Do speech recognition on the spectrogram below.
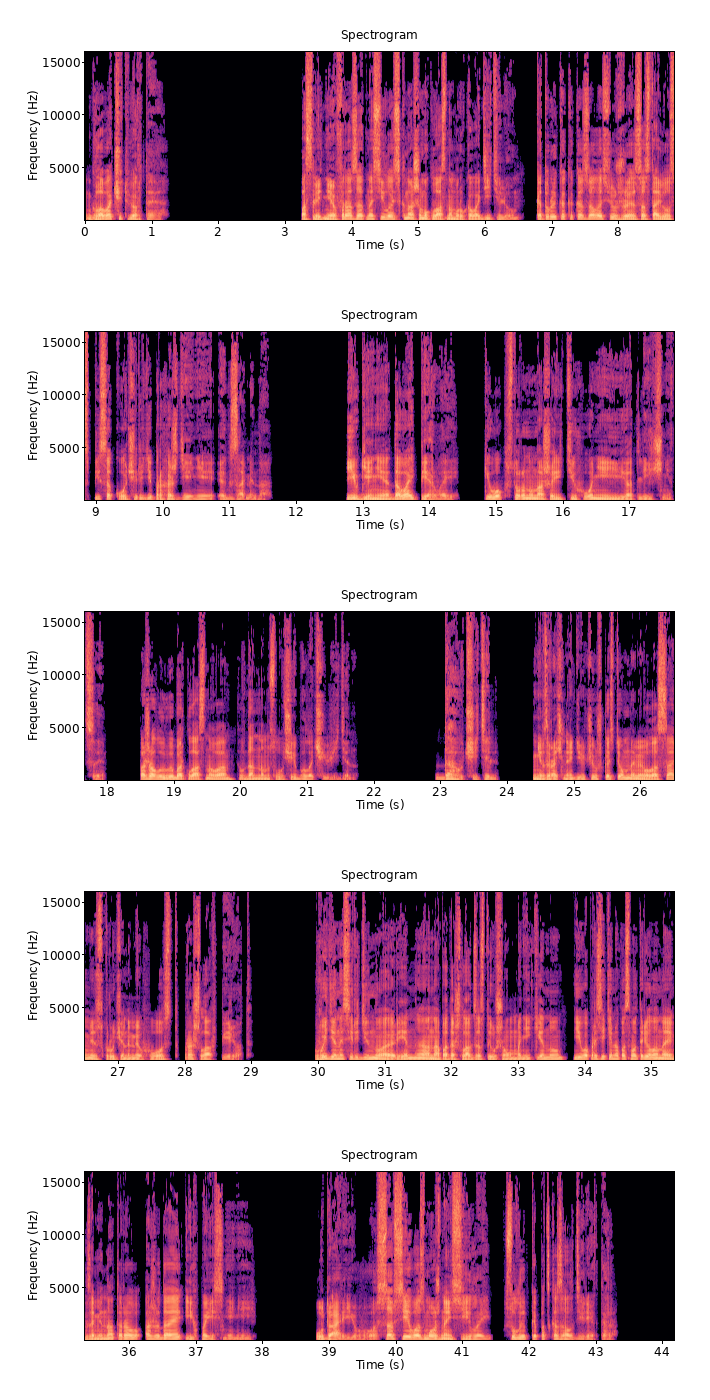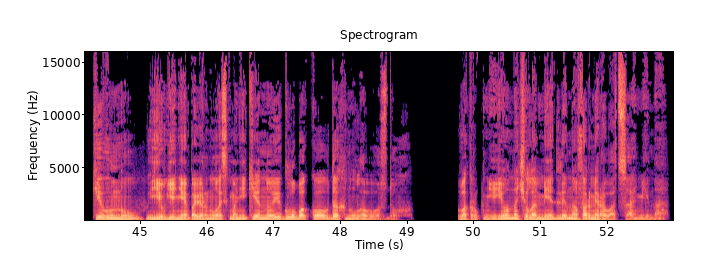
Глава четвертая. Последняя фраза относилась к нашему классному руководителю, который, как оказалось, уже составил список очереди прохождения экзамена. «Евгения, давай первой». Кивок в сторону нашей тихони и отличницы. Пожалуй, выбор классного в данном случае был очевиден. «Да, учитель». Невзрачная девчушка с темными волосами, скрученными в хвост, прошла вперед. Выйдя на середину арены, она подошла к застывшему манекену и вопросительно посмотрела на экзаменаторов, ожидая их пояснений. «Ударь его со всей возможной силой», — с улыбкой подсказал директор. Кивнув, Евгения повернулась к манекену и глубоко вдохнула воздух. Вокруг нее начала медленно формироваться амина.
